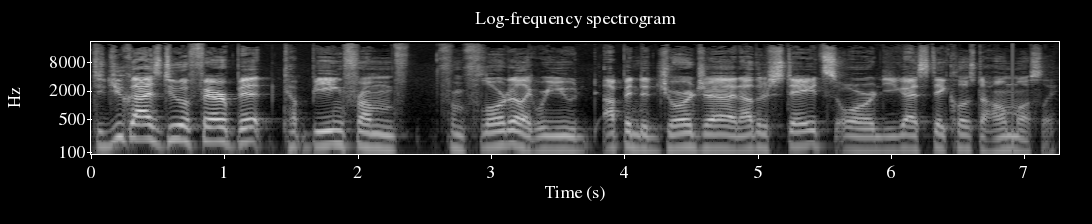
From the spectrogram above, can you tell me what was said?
did you guys do a fair bit being from from Florida? Like, were you up into Georgia and other states, or do you guys stay close to home mostly?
